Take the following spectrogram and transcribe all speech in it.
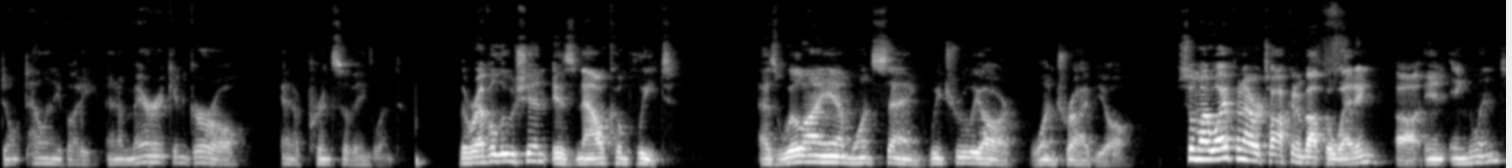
don't tell anybody, an American girl and a prince of England. The revolution is now complete. As will.i.am once sang, we truly are one tribe, y'all. So, my wife and I were talking about the wedding uh, in England,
